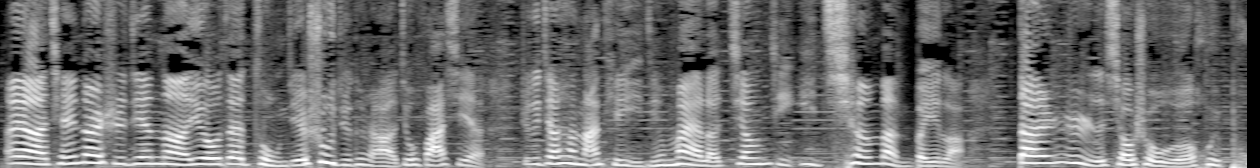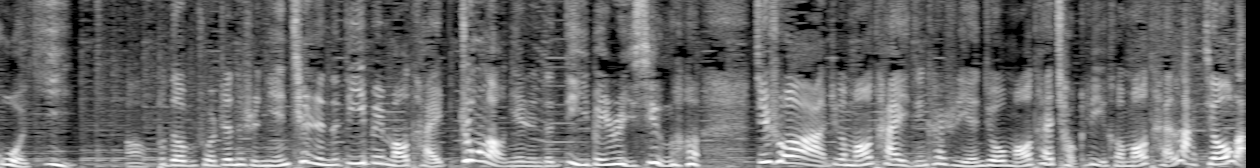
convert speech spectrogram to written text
哎呀，前一段时间呢，又在总结数据的时候啊，就发现这个酱香拿铁已经卖了将近一千万杯了，单日的销售额会破亿啊！不得不说，真的是年轻人的第一杯茅台，中老年人的第一杯瑞幸啊！据说啊，这个茅台已经开始研究茅台巧克力和茅台辣椒了。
